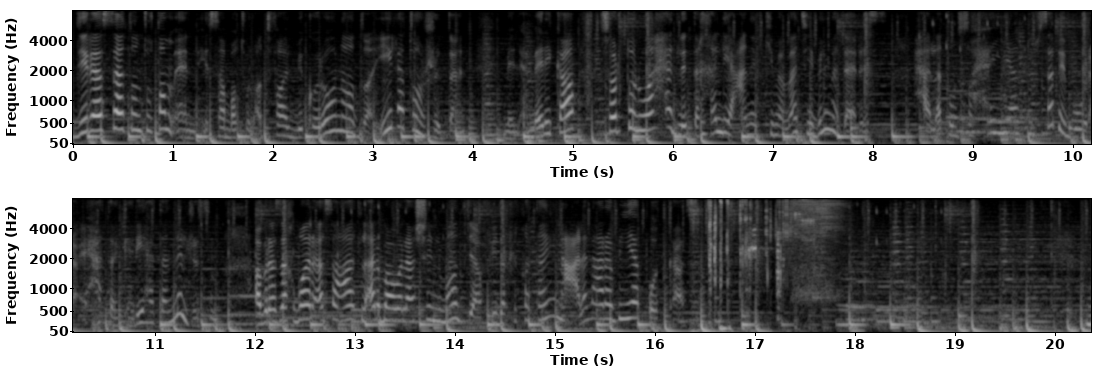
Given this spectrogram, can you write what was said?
دراسات تطمئن إصابة الأطفال بكورونا ضئيلة جدا. من أمريكا شرط واحد للتخلي عن الكمامات بالمدارس. حالة صحية تسبب رائحة كريهة للجسم. أبرز أخبار الساعات الأربع والعشرين الماضية في دقيقتين على العربية بودكاست.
